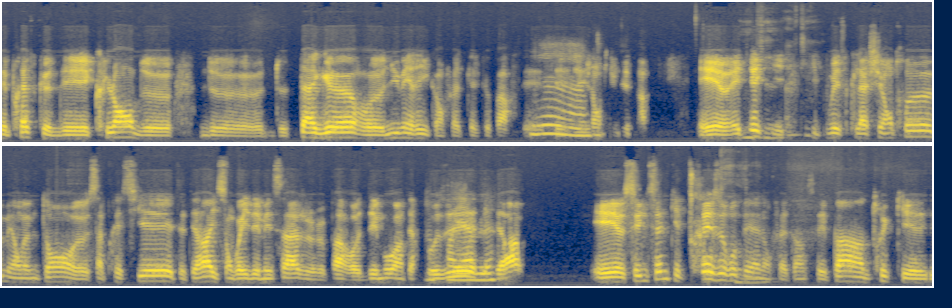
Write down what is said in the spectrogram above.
c'est presque des clans de, de, de taggers euh, numériques en fait quelque part. C'est des gens qui faisaient ça. Et, euh, qui, pouvaient se clasher entre eux, mais en même temps euh, s'apprécier, etc. Ils s'envoyaient des messages par démo interposés, etc. Et c'est une scène qui est très européenne en fait. Hein. C'est pas un truc qui, est,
